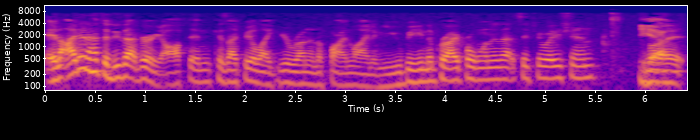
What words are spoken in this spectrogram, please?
And I didn't have to do that very often because I feel like you're running a fine line of you being the prideful one in that situation. Yeah. But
